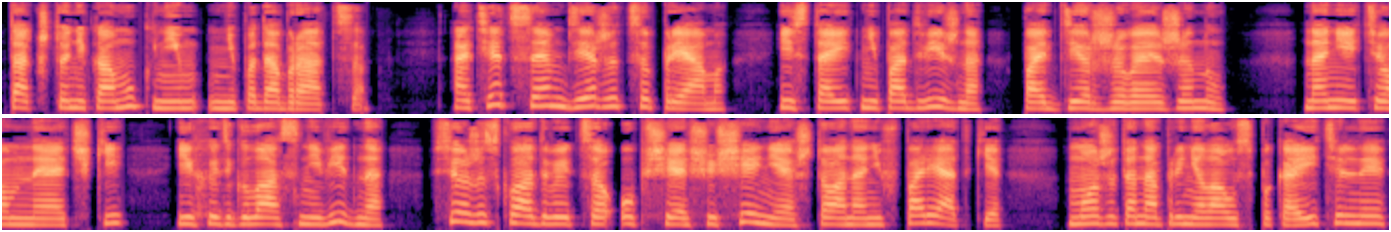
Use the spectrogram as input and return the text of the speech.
так что никому к ним не подобраться. Отец Сэм держится прямо и стоит неподвижно, поддерживая жену. На ней темные очки, и хоть глаз не видно, все же складывается общее ощущение, что она не в порядке. Может, она приняла успокоительные,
